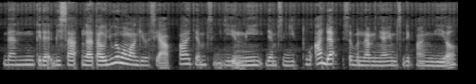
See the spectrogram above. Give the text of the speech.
Dan tidak bisa nggak tahu juga mau manggil siapa jam segini jam segitu ada sebenarnya yang bisa dipanggil.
